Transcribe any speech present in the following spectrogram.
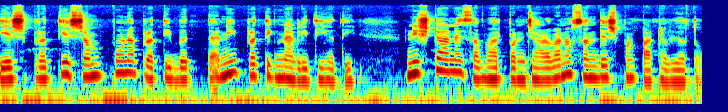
દેશ પ્રત્યે સંપૂર્ણ પ્રતિબદ્ધતાની પ્રતિજ્ઞા લીધી હતી. નિષ્ઠા અને સમર્પણ જાળવાનો સંદેશ પણ પાઠવ્યો હતો.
